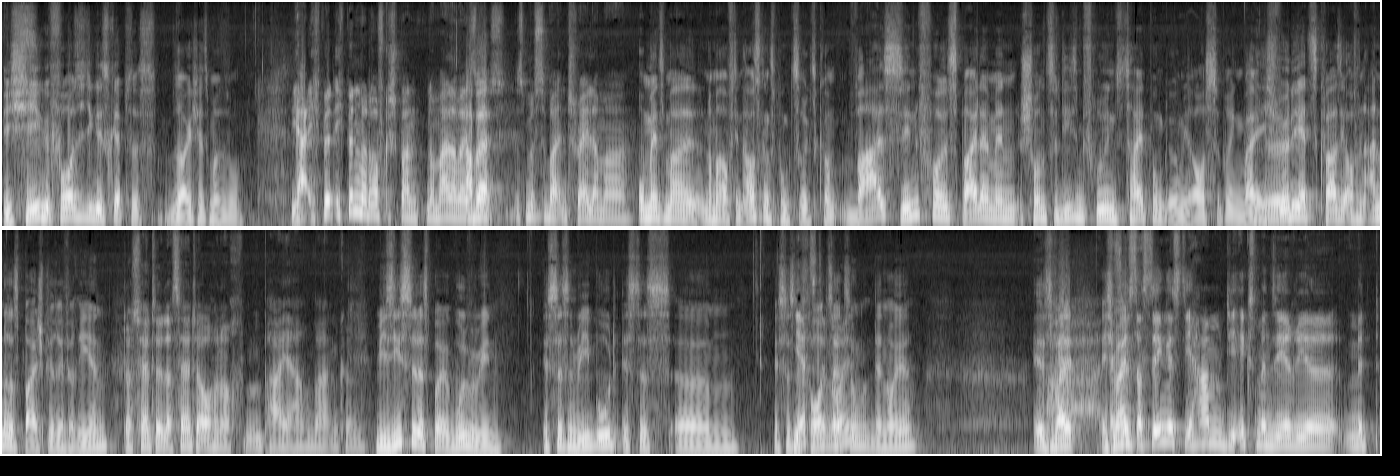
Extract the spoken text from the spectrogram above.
Ich hege vorsichtige Skepsis, sage ich jetzt mal so. Ja, ich bin, ich bin mal drauf gespannt. Normalerweise, Aber es, es müsste bald ein Trailer mal. Um jetzt mal nochmal auf den Ausgangspunkt zurückzukommen, war es sinnvoll, Spider-Man schon zu diesem frühen Zeitpunkt irgendwie rauszubringen? Weil Nö. ich würde jetzt quasi auf ein anderes Beispiel referieren. Das hätte, das hätte auch noch ein paar Jahre warten können. Wie siehst du das bei Wolverine? Ist das ein Reboot? Ist das, ähm, ist das eine jetzt, Fortsetzung, der neue? Der neue? Ist, weil, ich meine, das Ding ist, die haben die X-Men-Serie mit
